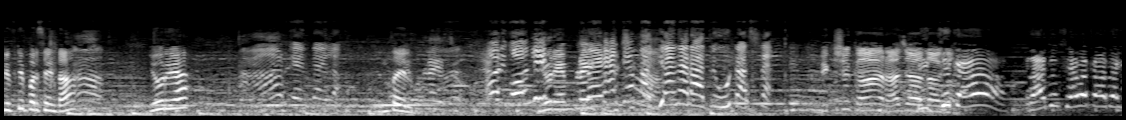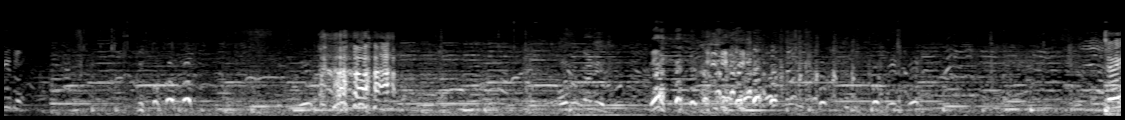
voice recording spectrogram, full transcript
ಫಿಫ್ಟಿ ಪರ್ಸೆಂಟಾ ಇವ್ರಿಗೆ? ಎಂತ ಇಲ್ಲ. ಅವ್ರಿಗೆ ಓನ್ಲಿ ಇವ್ರ employees ಬೆಳಗ್ಗೆ ಮಧ್ಯಾಹ್ನ ರಾತ್ರಿ ಊಟ ಅಷ್ಟೇ ಭಿಕ್ಷುಕ ರಾಜ ಆದಾಗ ಭಿಕ್ಷುಕ ರಾಜು ಸೇವಕ ಆದಾಗಿದು ಜೈ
